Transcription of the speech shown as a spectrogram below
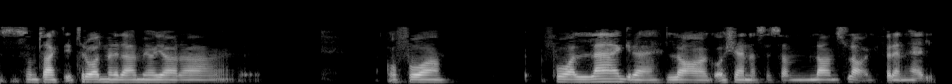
som sagt i tråd med det där med att göra och få få lägre lag och känna sig som landslag för en helg.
